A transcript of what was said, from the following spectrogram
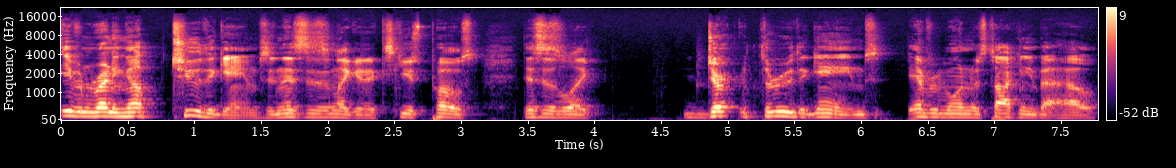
even running up to the games. And this isn't like an excuse post. This is like dur- through the games. Everyone was talking about how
